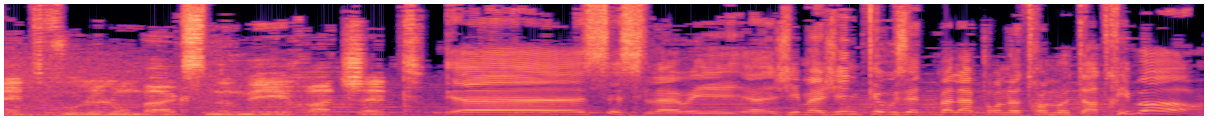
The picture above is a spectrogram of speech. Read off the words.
Êtes-vous le Lombax nommé Ratchet? Euh, c'est cela, oui. Euh, J'imagine que vous êtes pas là pour notre moteur tribord.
